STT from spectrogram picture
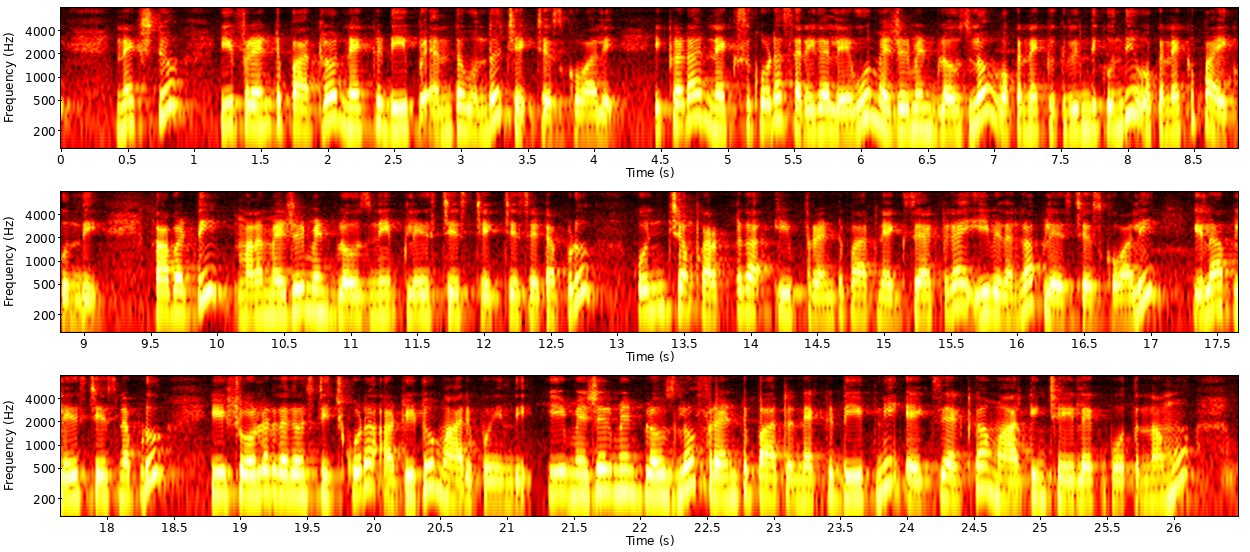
నెక్స్ట్ ఈ ఫ్రంట్ పార్ట్లో నెక్ డీప్ ఎంత ఉందో చెక్ చేసుకోవాలి. ఇక్కడ నెక్స్ కూడా సరిగా లేవు. మెజర్మెంట్ బ్లౌజ్లో ఒక నెక్ క్రిందికి ఉంది ఒక నెక్ పైకి ఉంది. కాబట్టి మన మెజర్మెంట్ బ్లౌజ్ని ప్లేస్ చేసి చెక్ చేసేటప్పుడు కొంచెం కరెక్ట్గా ఈ ఫ్రంట్ పార్ట్ని ఎగ్జాక్ట్గా ఈ విధంగా ప్లేస్ చేసుకోవాలి. ఇలా ప్లేస్ చేసినప్పుడు ఈ షోల్డర్ దగ్గర స్టిచ్ కూడా అటు ఇటు మారిపోయింది. ఈ మెజర్మెంట్ బ్లౌజ్లో ఫ్రంట్ పార్ట్ నెక్ డీప్ని ఎగ్జాక్ట్గా మార్కింగ్ చేయలేకపోతున్నాము.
